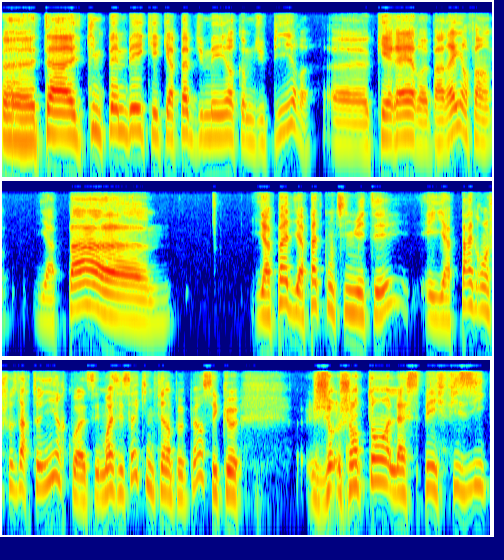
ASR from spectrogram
Euh, t'as Kimpembe qui est capable du meilleur comme du pire. Euh, Kerrer, pareil. Enfin, il n'y a pas. il n'y a, pas, a pas de continuité et il n'y a pas grand chose à retenir. Quoi. Moi, c'est ça qui me fait un peu peur, c'est que J'entends l'aspect physique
